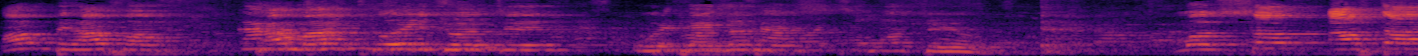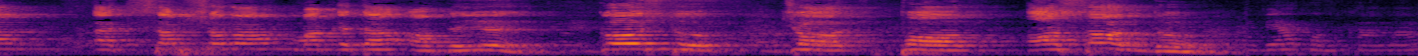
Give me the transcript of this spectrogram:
On behalf of Kama 2020, we present this award to you. Most sought after exceptional marketer of the year goes to George Paul Osondo. On behalf of Kama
